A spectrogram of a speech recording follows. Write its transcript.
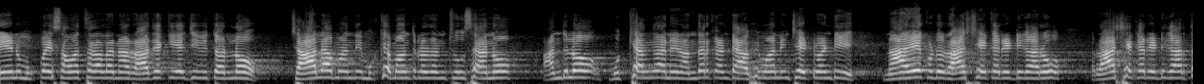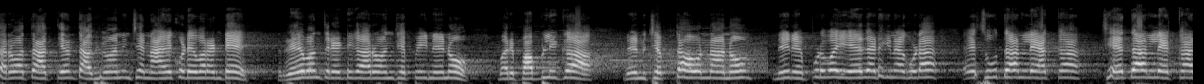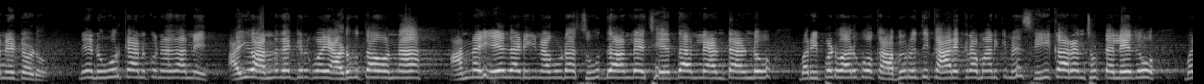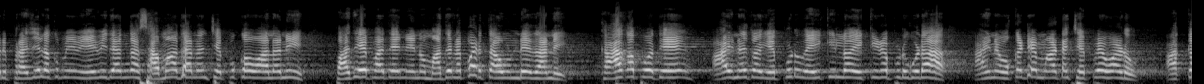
నేను ముప్పై సంవత్సరాల నా రాజకీయ జీవితంలో చాలామంది ముఖ్యమంత్రులను చూశాను. అందులో ముఖ్యంగా నేను అందరికంటే అభిమానించేటువంటి నాయకుడు రాజశేఖర రెడ్డి గారు. రాజశేఖర రెడ్డి గారి తర్వాత అత్యంత అభిమానించే నాయకుడు ఎవరంటే రేవంత్ రెడ్డి గారు అని చెప్పి నేను మరి పబ్లిక్గా నేను చెప్తా ఉన్నాను. నేను ఎప్పుడు పోయి ఏది అడిగినా కూడా ఏ చూద్దానులే అక్క చేద్దానులే అక్క అనేటోడు. నేను ఊరికే అనుకునేదాన్ని అయ్యో అన్న దగ్గరికి పోయి అడుగుతా ఉన్నా అన్న ఏది అడిగినా కూడా చూద్దాంలే చేద్దాంలే అంటాడు. మరి ఇప్పటి వరకు ఒక అభివృద్ధి కార్యక్రమానికి మేము శ్రీకారం చుట్టలేదు. మరి ప్రజలకు మేము ఏ విధంగా సమాధానం చెప్పుకోవాలని పదే పదే నేను మదన పడతా ఉండేదాన్ని. కాకపోతే ఆయనతో ఎప్పుడు వెహికల్లో ఎక్కినప్పుడు కూడా ఆయన ఒకటే మాట చెప్పేవాడు. అక్క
